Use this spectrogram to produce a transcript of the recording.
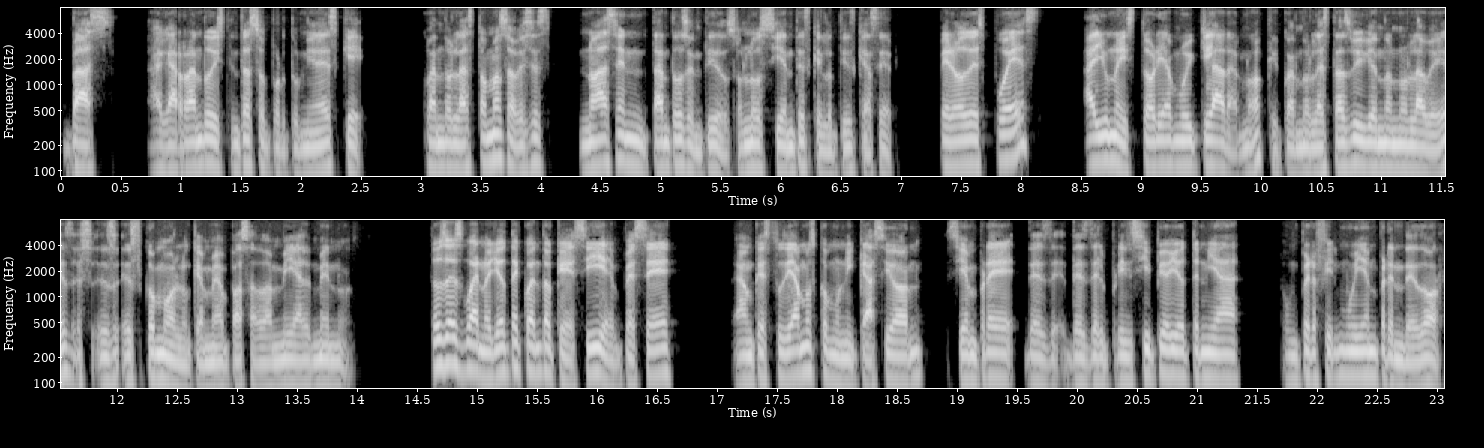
vas agarrando distintas oportunidades que cuando las tomas a veces no hacen tanto sentido, solo sientes que lo tienes que hacer. Pero después hay una historia muy clara, ¿no? Que cuando la estás viviendo no la ves. Es, es, es, como lo que me ha pasado a mí al menos. Entonces, bueno, yo te cuento que sí, empecé, aunque estudiamos comunicación, siempre desde, desde el principio yo tenía un perfil muy emprendedor.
